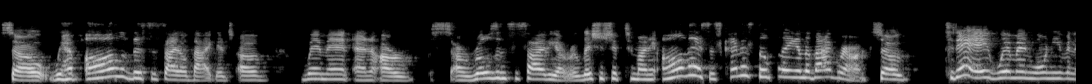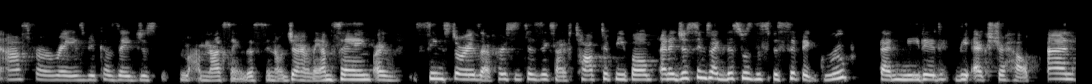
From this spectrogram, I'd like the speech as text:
So we have all of this societal baggage of women and our our roles in society, our relationship to money, all this is kind of still playing in the background. So today women won't even ask for a raise because they just i'm not saying this you know generally i'm saying i've seen stories i've heard statistics i've talked to people and it just seems like this was the specific group that needed the extra help. And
